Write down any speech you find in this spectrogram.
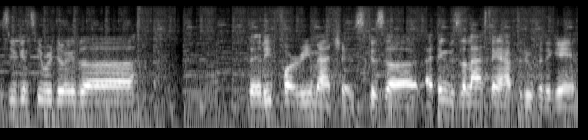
As you can see, we're doing the the Elite Four rematches because uh, I think this is the last thing I have to do for the game.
